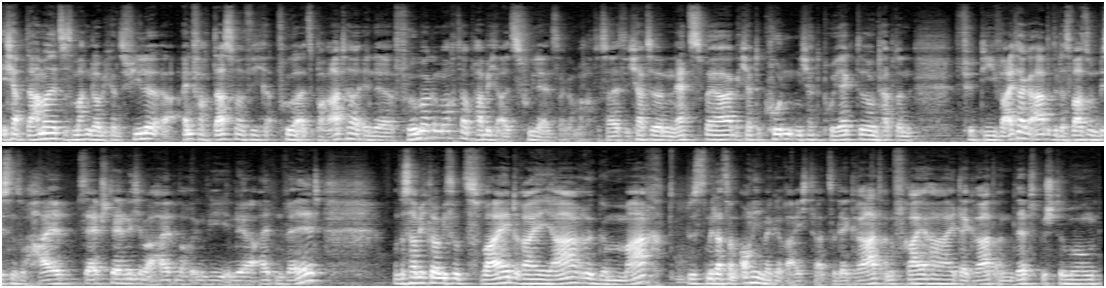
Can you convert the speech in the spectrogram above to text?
ich habe damals, das machen glaube ich ganz viele, einfach das, was ich früher als Berater in der Firma gemacht habe, habe ich als Freelancer gemacht. Das heißt, ich hatte ein Netzwerk, ich hatte Kunden, ich hatte Projekte und habe dann für die weitergearbeitet. Das war so ein bisschen so halb selbstständig, aber halb noch irgendwie in der alten Welt. Und das habe ich, glaube ich, so zwei, drei Jahre gemacht, bis mir das dann auch nicht mehr gereicht hat. So der Grad an Freiheit, der Grad an Selbstbestimmung.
